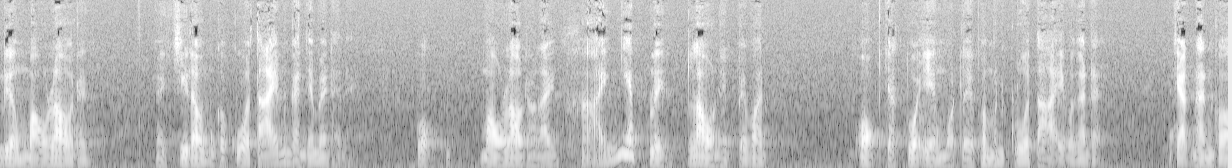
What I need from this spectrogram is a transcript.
เรื่องเมาเหล้าเนี่ยขี้เล่ามันก็กลัวตายเหมือนกันใช่ไหมท่านพวกเมาเหล้าทั้งหลายหายเงียบเลยเหล้าเนี่ยแปลว่าออกจากตัวเองหมดเลย เพราะมันกลัวตายเหมือนกันเถอะจากนั้นก็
